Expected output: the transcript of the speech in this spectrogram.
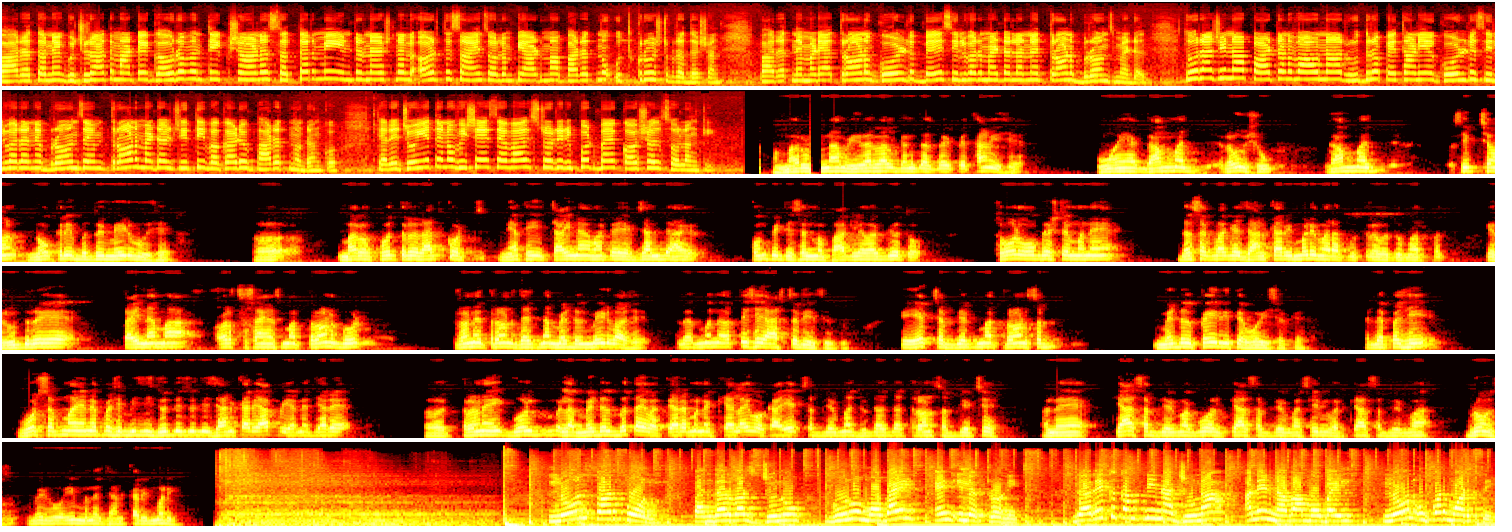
ભારત અને ગુજરાત માટે ગૌરવંતી ક્ષણ સત્તરમી ઇન્ટરનેશનલ અર્થ સાયન્સ ઓલિમ્પિયાડમાં ભારતનું ઉત્કૃષ્ટ પ્રદર્શન. ભારતને મળ્યા ત્રણ ગોલ્ડ બે સિલ્વર મેડલ અને ત્રણ બ્રોન્ઝ મેડલ ધોરાજીના પાટણ વાવના રુદ્ર પેથાણીએ ગોલ્ડ સિલ્વર અને બ્રોન્ઝ એમ ત્રણ મેડલ જીતી વગાડ્યો ભારતનો ડંકો. ત્યારે જોઈએ તેનો વિશેષ અહેવાલ story report by Kaushal Solanki. મારું નામ હીરાલાલ ગંગદાસભાઈ પેથાણી છે. હું અહીંયા ગામમાં જ રહું છું. ગામમાં શિક્ષણ, નોકરી બધું મેળવ્યું છે. મારો પુત્ર રાજકોટ, ત્યાંથી ચાઇના માટે એક્ઝામ કોમ્પિટિશનમાં ભાગ લેવા ગયો હતો સોળ ઓગસ્ટે મને દસક વાગે જાણકારી મળી મારા પુત્ર વધુ મારફત કે રુદ્રએ ચાઇનામાં અર્થ સાયન્સમાં ત્રણ ગોળ ત્રણે ત્રણ જાતના મેડલ મેળવ્યા છે. એટલે મને અતિશય આશ્ચર્ય થયું કે એક સબ્જેક્ટમાં ત્રણ સબ મેડલ કઈ રીતે હોઈ શકે? એટલે પછી વોટ્સઅપમાં એને પછી બીજી જુદી જુદી જાણકારી આપી અને જ્યારે ત્રણેય ગોલ્ડ, એટલે મેડલ બતાવ્યા, ત્યારે મને ખ્યાલ આવ્યો કે આ એક સબ્જેક્ટમાં જુદા જુદા ત્રણ સબ્જેક્ટ છે. અને કયા સબ્જેક્ટમાં ગોલ્ડ, કયા સબ્જેક્ટમાં સિલ્વર, કયા સબ્જેક્ટમાં બ્રોન્ઝ મેળવો એ મને જાણકારી મળી. લોન પર ફોન પંદર વર્ષ જૂનું, ગુરુ મોબાઈલ એન્ડ ઇલેક્ટ્રોનિક્સ. દરેક કંપનીના જૂના અને નવા મોબાઈલ લોન ઉપર મળશે.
